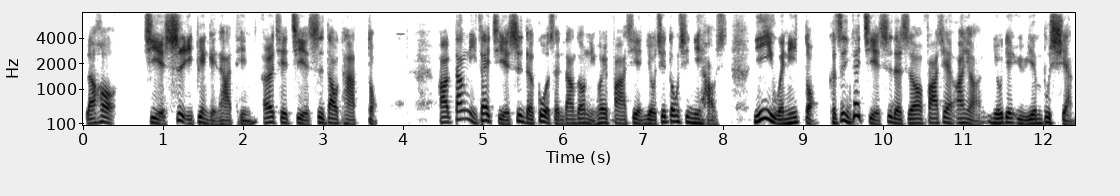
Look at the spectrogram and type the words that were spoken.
然后。解释一遍给他听，而且解释到他懂。好，当你在解释的过程当中，你会发现有些东西你好，你以为你懂，可是你在解释的时候发现，哎呀，有点语言不详，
